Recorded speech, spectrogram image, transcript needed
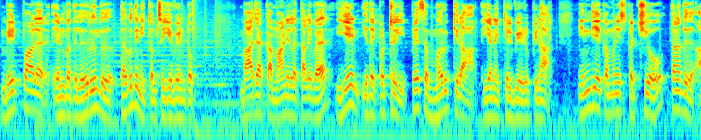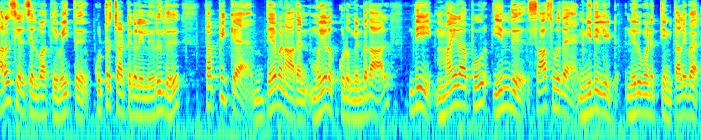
வேட்பாளர் என்பதிலிருந்து தகுதி நீக்கம் செய்ய வேண்டும். பாஜக மாநில தலைவர் ஏன் இதை பற்றி பேச மறுக்கிறார் என கேள்வி எழுப்பினார். இந்திய கம்யூனிஸ்ட் கட்சியோ தனது அரசியல் செல்வாக்கை வைத்து குற்றச்சாட்டுகளில் இருந்து தப்பிக்க தேவநாதன் முயலக்கூடும் என்பதால் தி மயிலாப்பூர் இந்து சாஸ்வத நிதி லீட் நிறுவனத்தின் தலைவர்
